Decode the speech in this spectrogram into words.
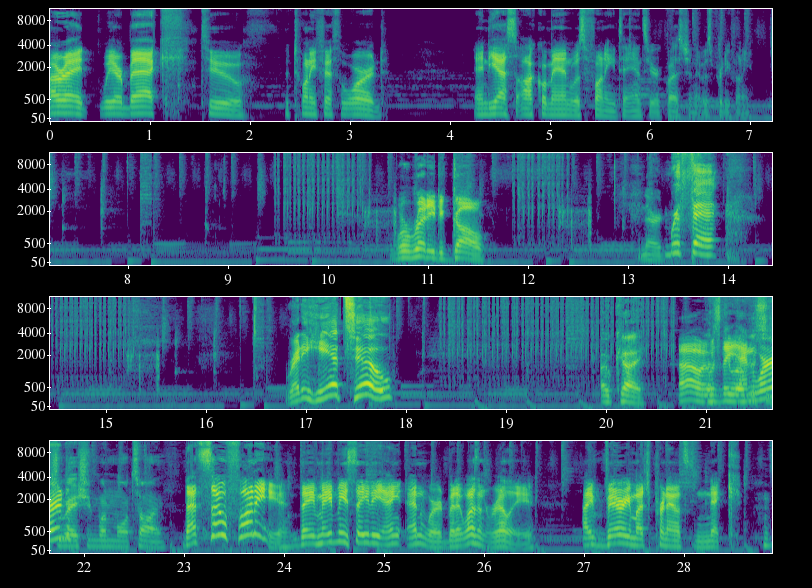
All right, we are back to the 25th ward. And yes, Aquaman was funny to answer your question. It was pretty funny. We're ready to go. Nerd. With that, Ready here too. okay. Oh, it let's was the N word? situation one more time. That's so funny. They made me say the N word, but it wasn't really. I very much pronounced Nick.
